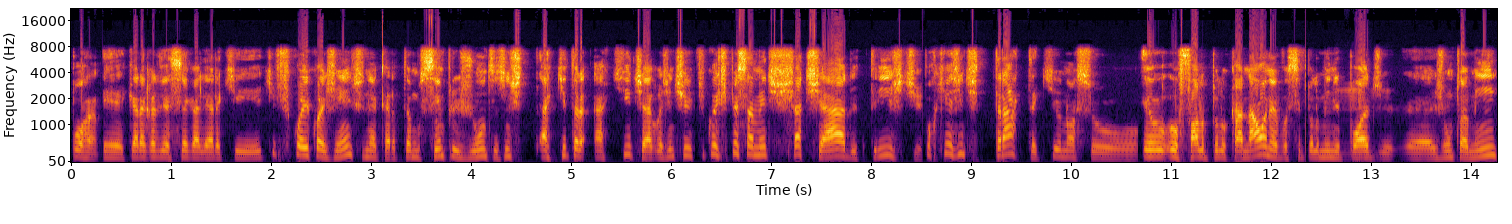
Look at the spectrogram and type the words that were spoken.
porra, é, quero agradecer a galera que, que ficou aí com a gente, né, cara? Estamos sempre juntos. A gente, aqui, aqui, Thiago, a gente ficou especialmente chateado e triste, porque a gente trata aqui o nosso. Eu, eu falo pelo canal, né? Você pelo Minipod é, junto a mim.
